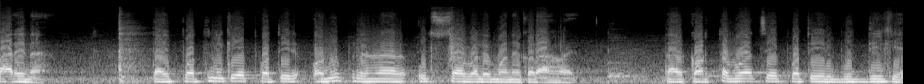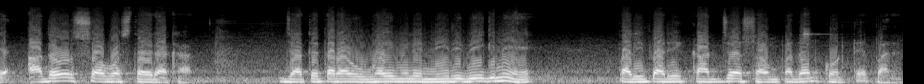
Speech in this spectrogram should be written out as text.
পারে না। তাই পত্নীকে পতির অনুপ্রেরণার উৎস বলে মনে করা হয়। তার কর্তব্য হচ্ছে পতির বুদ্ধিকে আদর্শ অবস্থায় রাখা, যাতে তারা উভয় মিলে নির্বিঘ্নে পারিবারিক কার্য সম্পাদন করতে পারেন।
